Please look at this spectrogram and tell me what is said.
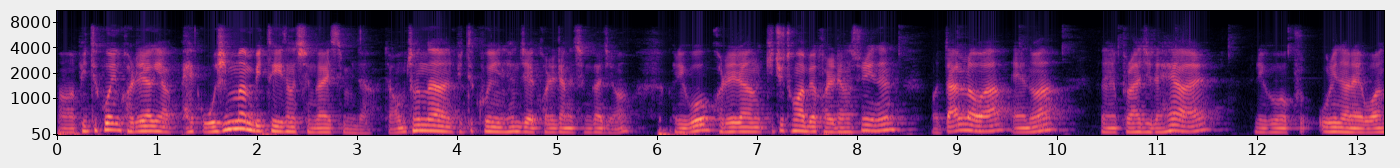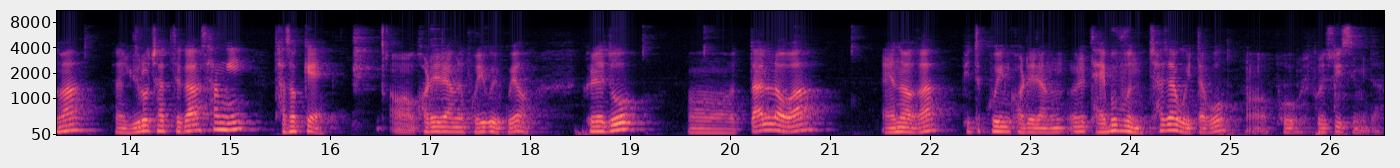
어, 비트코인 거래량이 약 150만 비트 이상 증가했습니다. 자, 엄청난 비트코인 현재 거래량 증가죠. 그리고 거래량 기축통화별 거래량 순위는 뭐 달러와 엔화, 그다음에 브라질의 헤알, 그리고 부, 우리나라의 원화, 유로 차트가 상위 5개 어, 거래량을 보이고 있고요. 그래도 어, 달러와 엔화가 비트코인 거래량을 대부분 차지하고 있다고 어, 볼수 있습니다.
